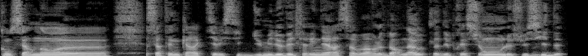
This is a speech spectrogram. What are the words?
concernant euh, certaines caractéristiques du milieu vétérinaire, à savoir le burn-out, la dépression, le suicide.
